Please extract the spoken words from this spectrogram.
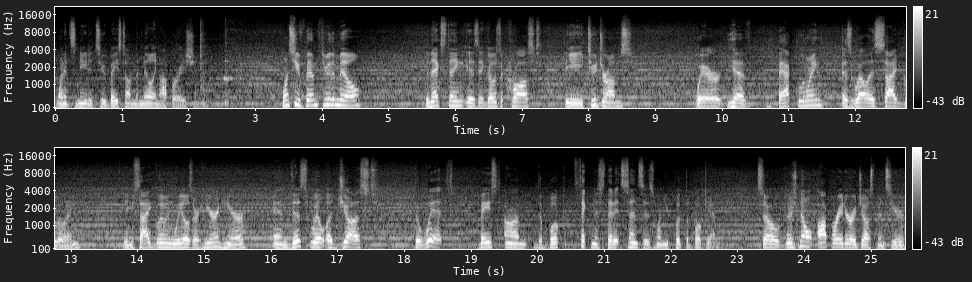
when it's needed to based on the milling operation. Once you've been through the mill, the next thing is it goes across the two drums where you have back gluing as well as side gluing. The side gluing wheels are here and here, and this will adjust the width based on the book thickness that it senses when you put the book in. So there's no operator adjustments here.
